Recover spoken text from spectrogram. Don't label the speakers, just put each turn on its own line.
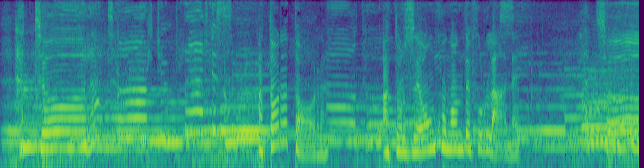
A tora tora, a torzeon con onde furlane.
Ko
